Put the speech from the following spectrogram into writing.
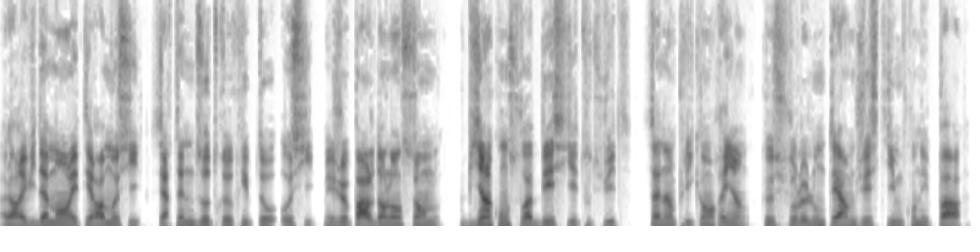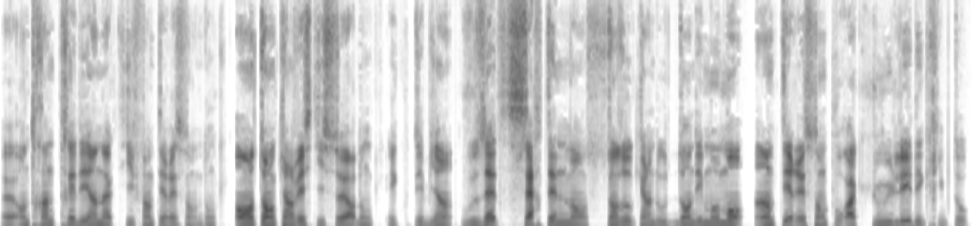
Alors évidemment, Ethereum aussi, certaines autres cryptos aussi, mais je parle dans l'ensemble. Bien qu'on soit baissier tout de suite, ça n'implique en rien que sur le long terme, j'estime qu'on n'est pas euh, en train de trader un actif intéressant. Donc, en tant qu'investisseur, donc écoutez bien, vous êtes certainement, sans aucun doute, dans des moments intéressants pour accumuler des cryptos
